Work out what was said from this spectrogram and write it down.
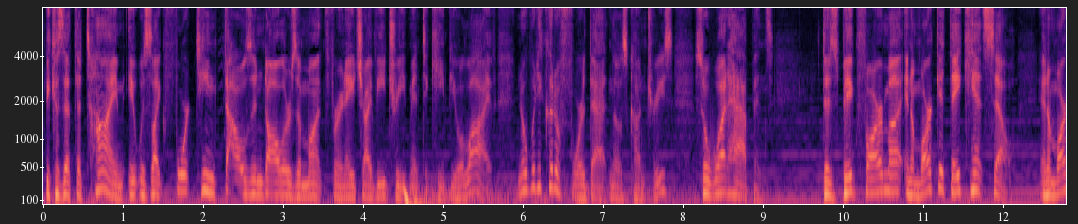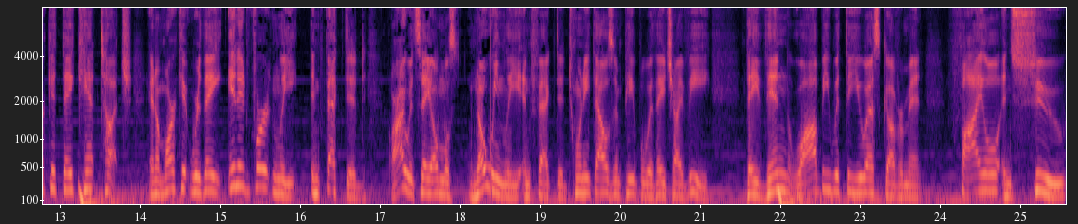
Because at the time, it was like $14,000 a month for an HIV treatment to keep you alive. Nobody could afford that in those countries. So, what happens? Does Big Pharma, in a market they can't sell, in a market they can't touch, in a market where they inadvertently infected or I would say almost knowingly infected 20,000 people with HIV, they then lobby with the US government, file and sue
